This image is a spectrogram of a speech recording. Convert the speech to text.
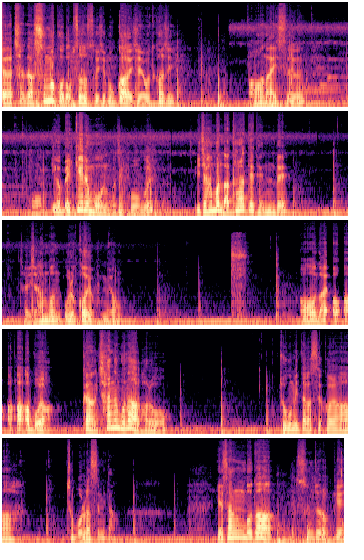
야, 나, 숨을 곳 없어졌어. 이제 못 가. 이제 어떡하지? 어, 나이스. 보옥. 이거 몇 개를 모으는 거지, 보옥을? 이제 한 번 나타날 때 됐는데. 자, 이제 한 번 올 거예요, 분명. 어, 나, 어, 아, 아, 아, 뭐야. 그냥 차는구나, 바로. 조금 있다가 쓸걸. 아, 저 몰랐습니다. 예상보다 순조롭게.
